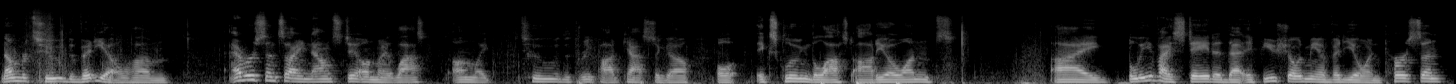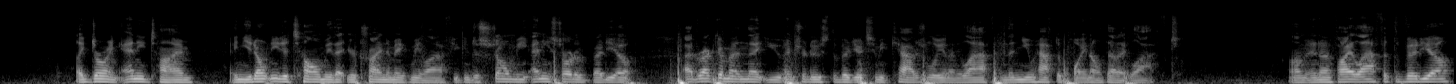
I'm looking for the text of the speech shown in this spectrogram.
number two, the video. Um, ever since I announced it on my last, on like two to three podcasts ago, well, excluding the last audio ones, I believe I stated that if you showed me a video in person, like during any time, and you don't need to tell me that you're trying to make me laugh, you can just show me any sort of video. I'd recommend that you introduce the video to me casually and I laugh, and then you have to point out that I laughed. Um, and if I laugh at the video,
